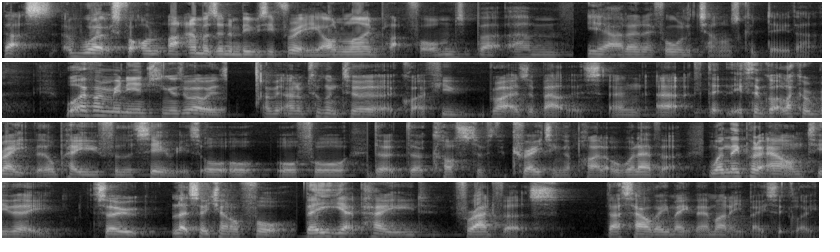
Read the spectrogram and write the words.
that's works for on, like Amazon and BBC Three online platforms. But um, yeah, I don't know if all the channels could do that. What I find really interesting as well is, I mean, and I'm talking to uh, quite a few writers about this, and uh, if, they, they've got like a rate that they'll pay you for the series or, or, or for the, the cost of creating a pilot or whatever, when they put it out on TV, so let's say Channel 4, they get paid for adverts. That's how they make their money, basically.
